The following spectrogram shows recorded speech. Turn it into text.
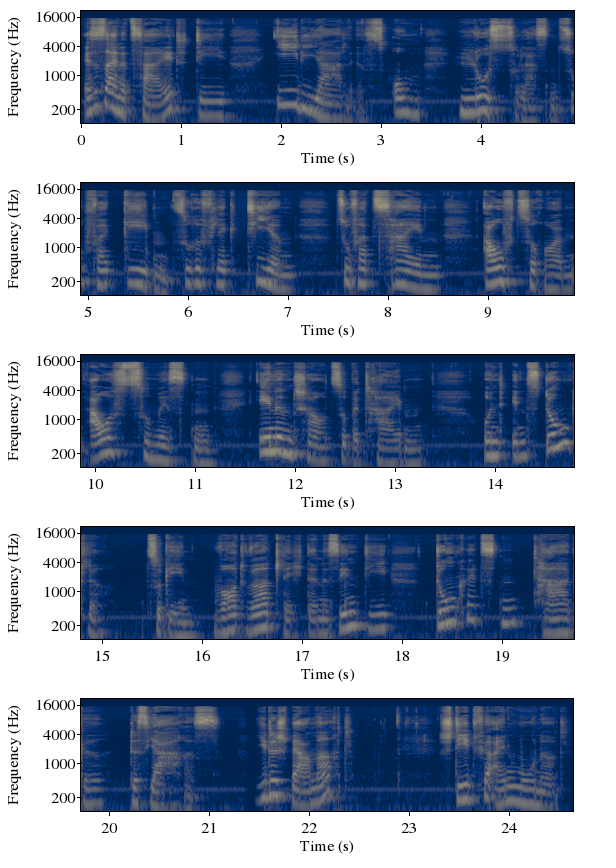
Es ist eine Zeit, die ideal ist, um loszulassen, zu vergeben, zu reflektieren, zu verzeihen, aufzuräumen, auszumisten, Innenschau zu betreiben und ins Dunkle zu gehen, wortwörtlich, denn es sind die dunkelsten Tage des Jahres. Jede Sperrnacht steht für einen Monat.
